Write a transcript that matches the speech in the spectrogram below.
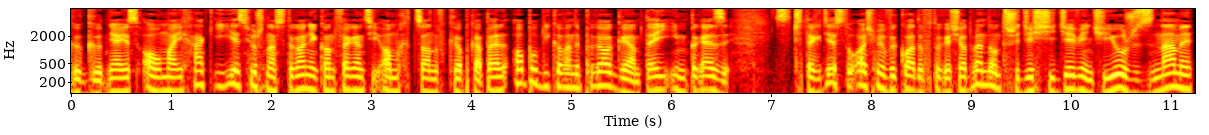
grudnia jest Oh My Hack i jest już na stronie konferencji omchconf.pl opublikowany program tej imprezy. Z 48 wykładów, które się odbędą, 39 już znamy.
